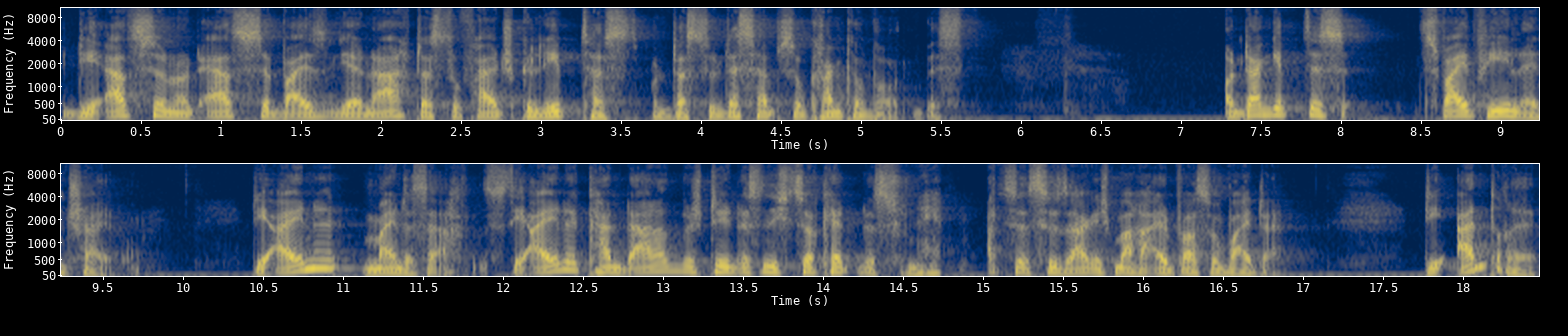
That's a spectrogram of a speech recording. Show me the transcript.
die Ärztinnen und Ärzte weisen dir nach, dass du falsch gelebt hast und dass du deshalb so krank geworden bist. Und dann gibt es zwei Fehlentscheidungen. Die eine, meines Erachtens, die eine kann darin bestehen, es nicht zur Kenntnis zu nehmen. Also zu sagen, ich mache einfach so weiter. Die andere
